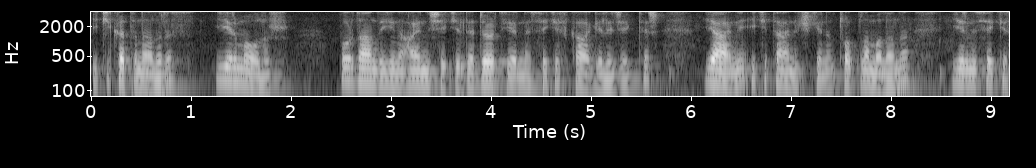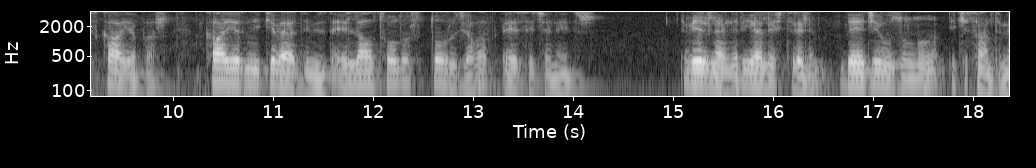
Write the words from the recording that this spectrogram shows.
2 katını alırız 20 olur. Buradan da yine aynı şekilde 4 yerine 8K gelecektir. Yani iki tane üçgenin toplam alanı 28K yapar. K yerine 2 verdiğimizde 56 olur. Doğru cevap E seçeneğidir. Verilenleri yerleştirelim. BC uzunluğu 2 cm,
